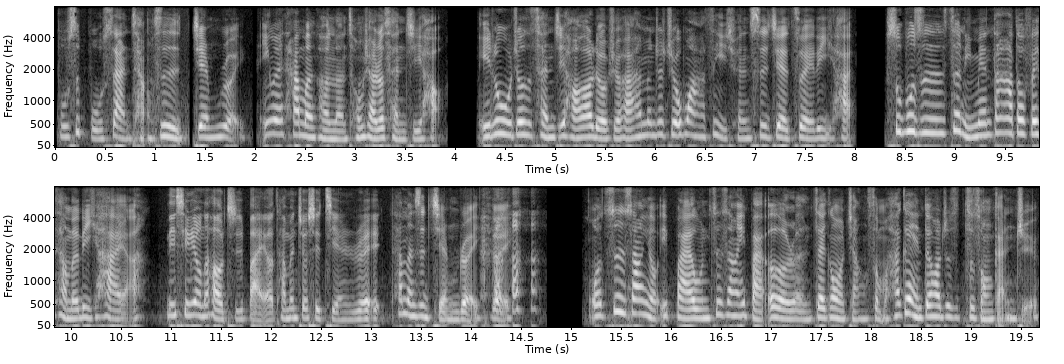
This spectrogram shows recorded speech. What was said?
不是不擅长，是尖锐。因为他们可能从小就成绩好，一路就是成绩好到留学回来，他们就觉得哇，自己全世界最厉害。殊不知这里面大家都非常的厉害啊！你形容的好直白哦，他们就是尖锐，他们是尖锐，对。我智商有一百五，你智商一百二的人在跟我讲什么？他跟你对话就是这种感觉，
